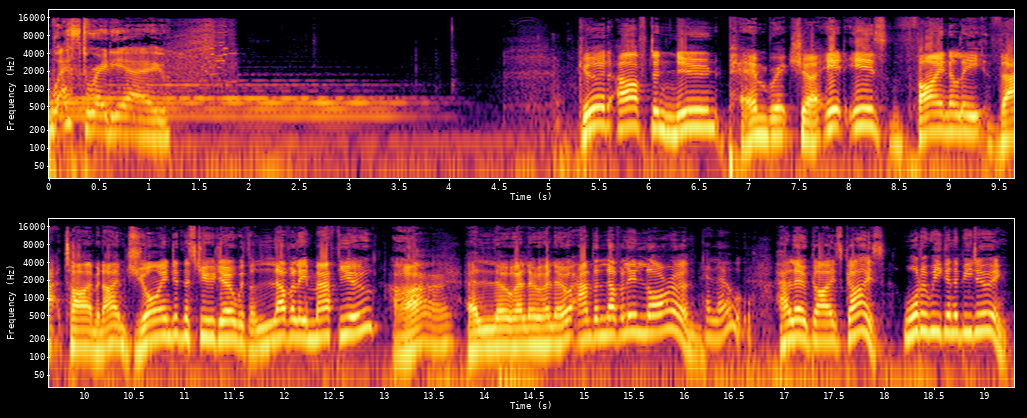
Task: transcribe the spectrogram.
West Radio. Good afternoon, Pembrokeshire. It is finally that time, and I'm joined in the studio with the lovely Matthew. Hi. Hello, hello, hello, and the lovely Lauren. Hello. Hello, guys. Guys, what are we going to be doing?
